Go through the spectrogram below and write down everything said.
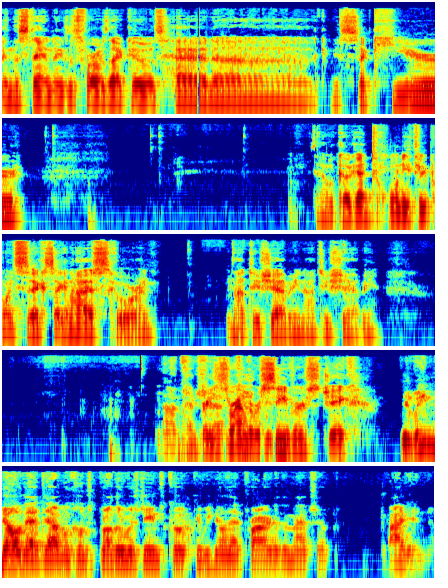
in the standings as far as that goes. Had uh, give me a sec here. Dalvin Cook had 23.6, second highest scoring. Not too shabby, not too shabby. Not That brings us around to receivers, Jake. Did we know that Dalvin Cook's brother was James Cook? Did we know that prior to the matchup? I didn't know.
